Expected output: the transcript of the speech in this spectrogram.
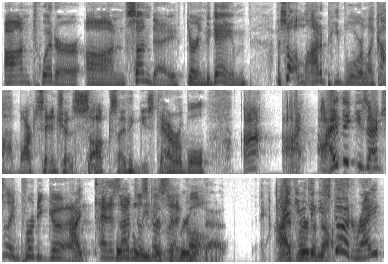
on Twitter on Sunday during the game, I saw a lot of people were like, "Ah, Mark Sanchez sucks. I think he's terrible." I I, I think he's actually pretty good. I and it's not totally just 'cause of disagree call. with that. I I've you heard think enough. he's good, right?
